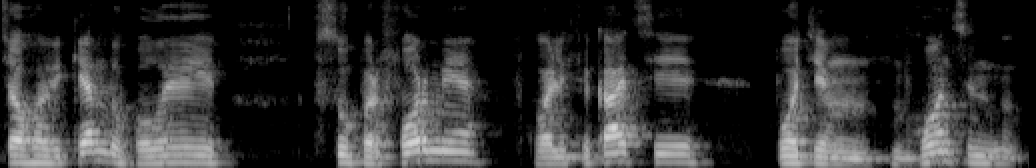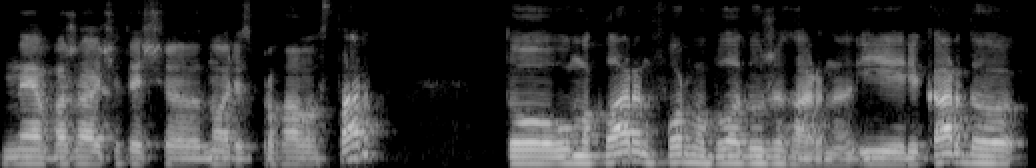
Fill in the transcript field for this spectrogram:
цього вікенду були в суперформі, в кваліфікації. Потім в гонці, ну, не вважаючи те, що Норріс прогавив старт, то у Макларен форма була дуже гарна. І Рікардо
